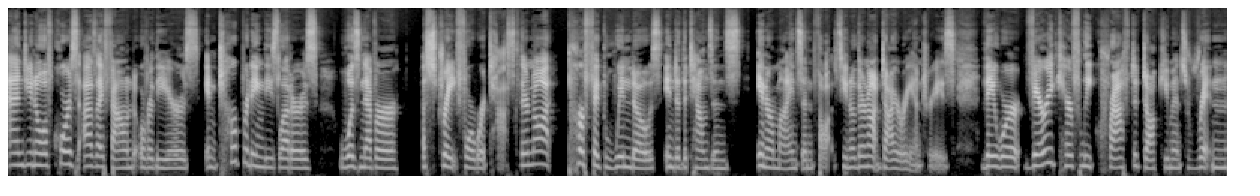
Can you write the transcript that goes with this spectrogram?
And, you know, of course, as I found over the years, interpreting these letters was never a straightforward task. They're not perfect windows into the Townsend's inner minds and thoughts. You know, they're not diary entries. They were very carefully crafted documents written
